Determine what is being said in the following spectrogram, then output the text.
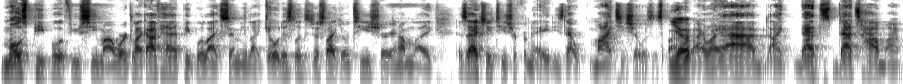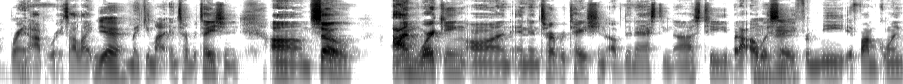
most people, if you see my work, like I've had people like send me like, "Yo, this looks just like your T-shirt," and I'm like, "There's actually a T-shirt from the '80s that my T-shirt was inspired Yep. by, right?" I like that's that's how my brain operates. I like Yeah. making my interpretation. Um, so I'm working on an interpretation of the Nasty Nas tee, but I always say for me, if I'm going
